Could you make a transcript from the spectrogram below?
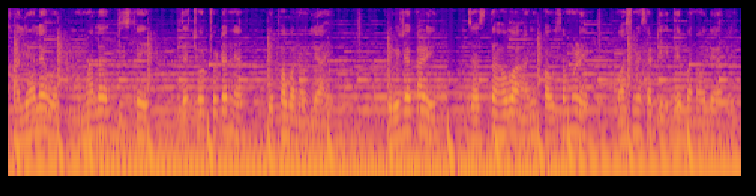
खाली आल्यावर आम्हाला दिसते त्या छोट छोट्याने गुफा बनवल्या आहेत. पूर्वीच्या काळी जास्त हवा आणि पावसामुळे वाचण्यासाठी इथे बनवले आहे.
